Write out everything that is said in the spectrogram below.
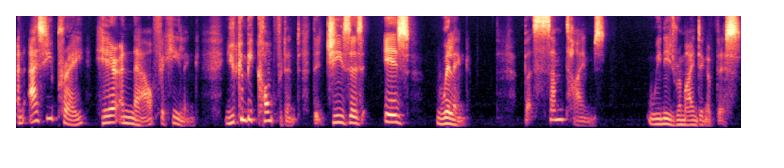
And as you pray here and now for healing, you can be confident that Jesus is willing. But sometimes we need reminding of this.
